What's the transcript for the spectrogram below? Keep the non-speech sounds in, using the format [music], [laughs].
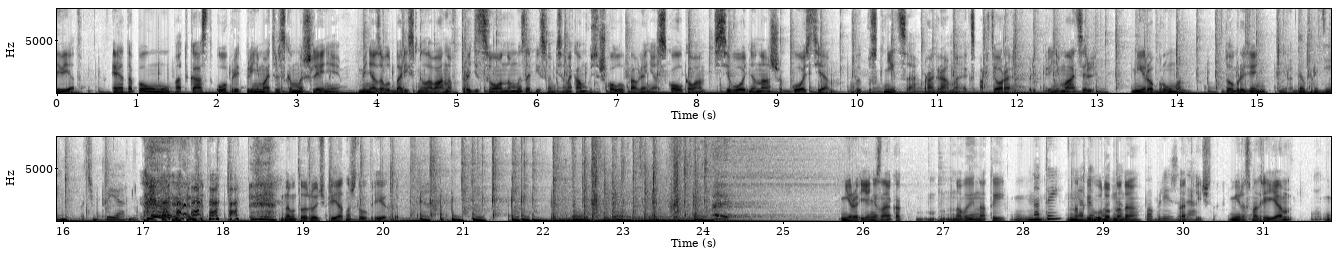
Привет! Это «По уму» подкаст о предпринимательском мышлении. Меня зовут Борис Милованов. Традиционно мы записываемся на кампусе школы управления Сколково. Сегодня наша гостья, выпускница программы «Экспортеры», предприниматель Мира Бруман. Добрый день, Мира. Добрый день, очень приятно. [laughs] Нам тоже очень приятно, что вы приехали. Мира, я не знаю, как на вы, на ты? На ты. На я ты думаю, удобно, да? Поближе, Отлично. Мира, смотри, я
